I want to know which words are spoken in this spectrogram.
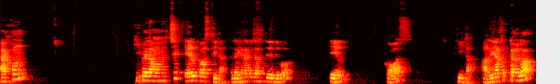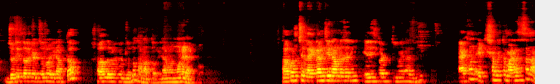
এখন কি পেলাম আমি হচ্ছে? এল cos থিটা তাহলে এখানে আমি জাস্ট দিয়ে দিব এল cos থিটা আর ঋণাত্মকটা হলো জটিল দৈর্ঘ্যের জন্য ঋণাত্মক, সরল দৈর্ঘ্যের জন্য ধনাত্মক। এটা আমরা মনে রাখব। তারপর হচ্ছে ল্যাগ্রাঞ্জিয়ান আমরা জানি L is equal to minus B এখন এটার সামনে একটা মাইনাস আছে না?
